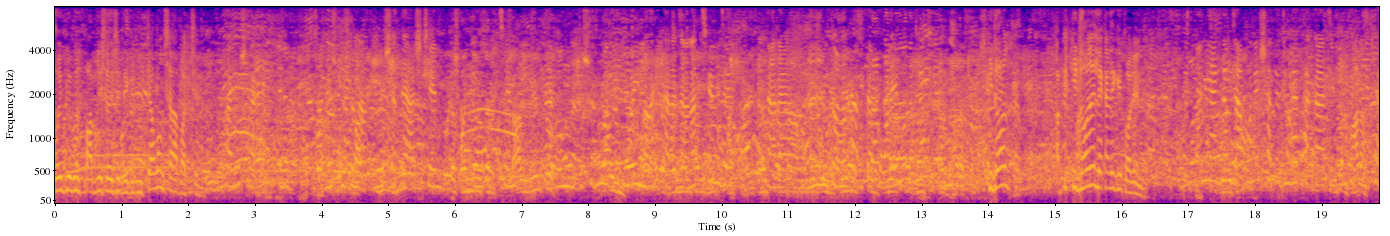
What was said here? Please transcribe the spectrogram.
বই পাবলিশ হয়েছে দেখি কেমন সাড়া পাচ্ছেন? ভালো মানুষ ভীষণ আগ্রহের সাথে আসছেন বই সংগ্রহ করছেন। এবং শুধুমাত্র বই নয় তারা জানাচ্ছেন যে তারা নিয়মিত আমার কবিতা পড়েন। কী ধরনের আপনি কি ধরনের লেখালেখি করেন? আমি একদম যাপনের সাথে জুড়ে থাকা জীবন থেকে উঠে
